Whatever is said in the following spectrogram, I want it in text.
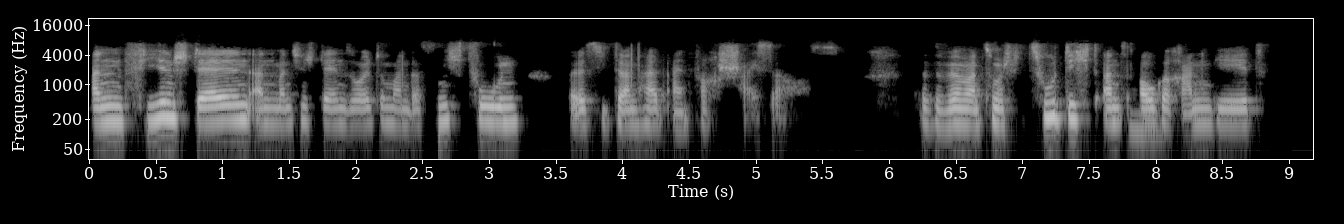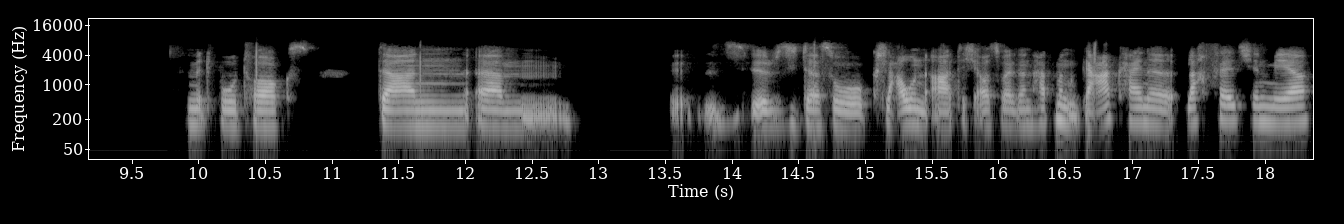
An vielen Stellen, an manchen Stellen sollte man das nicht tun, weil es sieht dann halt einfach scheiße aus. Also wenn man zum Beispiel zu dicht ans Auge rangeht mit Botox, dann ähm, sieht das so clownartig aus, weil dann hat man gar keine Lachfältchen mehr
